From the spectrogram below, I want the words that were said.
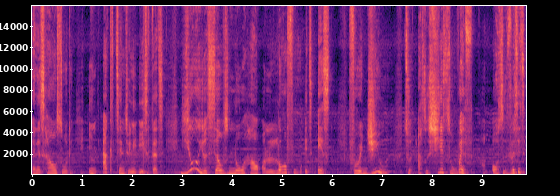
and his household in Acts 10:28 that you yourselves know how unlawful it is for a Jew to associate with or to visit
